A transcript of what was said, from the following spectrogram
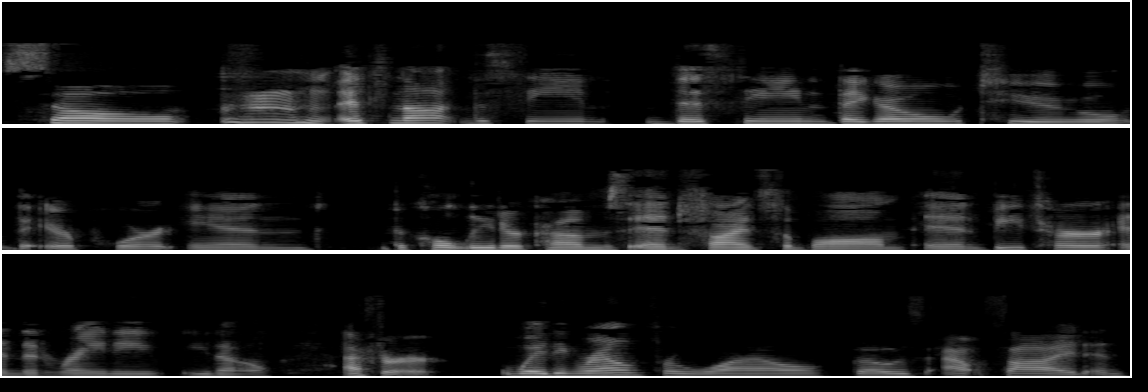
So it's not the scene, this scene. They go to the airport and the cult leader comes and finds the bomb and beats her and then Rainey, you know, after waiting around for a while, goes outside and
